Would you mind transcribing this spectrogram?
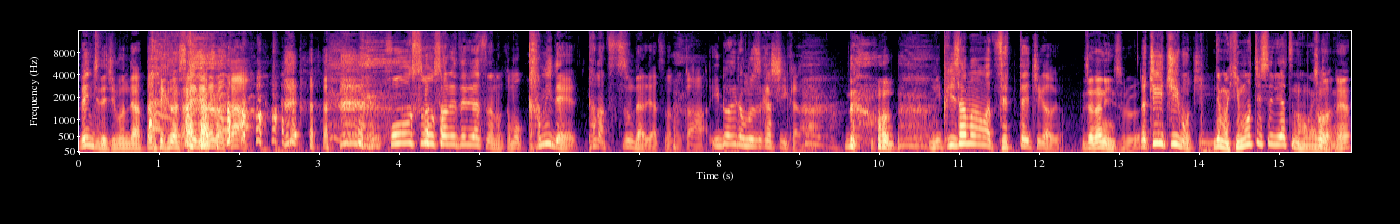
レンジで自分で温めてくださいなのか 包装されてるやつなのかもう紙でただ包んであるやつなのかいろいろ難しいから。にピザマンは絶対違うよ。じゃあ何にする？だチーチー餅。でも日持ちするやつの方がいいんじゃない？そうだね。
